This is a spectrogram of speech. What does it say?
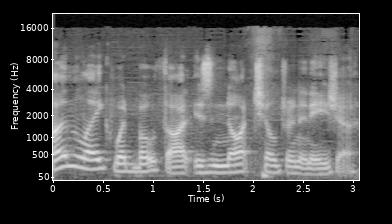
unlike what Bo thought, is not children in Asia.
